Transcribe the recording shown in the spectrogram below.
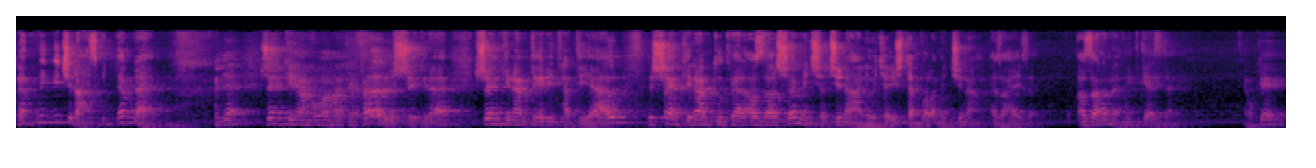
Nem, mit, mit csinálsz? Mit, nem lehet. Ugye? Senki nem vonhatja felelősségre, senki nem térítheti el, és senki nem tud vele azzal semmit se csinálni, hogyha Isten valamit csinál. Ez a helyzet. Azzal nem lehet mit kezdeni. Oké? Okay?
